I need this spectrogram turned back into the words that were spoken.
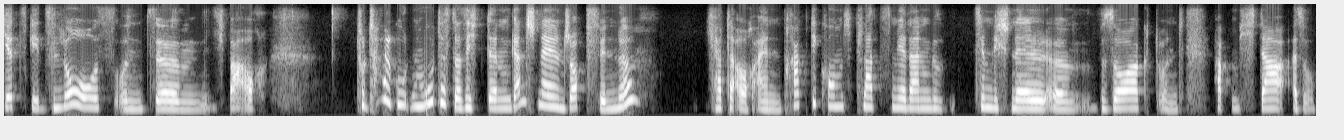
jetzt geht's los. Und ähm, ich war auch total guten Mutes, dass ich dann ganz schnell einen Job finde. Ich hatte auch einen Praktikumsplatz mir dann ziemlich schnell äh, besorgt und habe mich da, also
